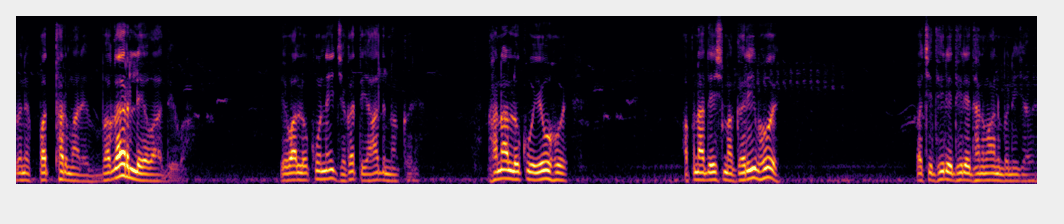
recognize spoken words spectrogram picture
તો એને પથ્થર મારે વગર લેવા દેવા. એવા લોકોને જગત યાદ ન કરે. ઘણા લોકો એવો હોય, આપણા દેશમાં ગરીબ હોય, પછી ધીરે ધીરે ધનવાન બની જાવે.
